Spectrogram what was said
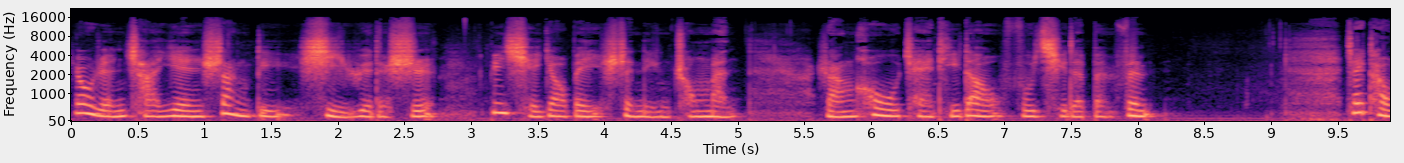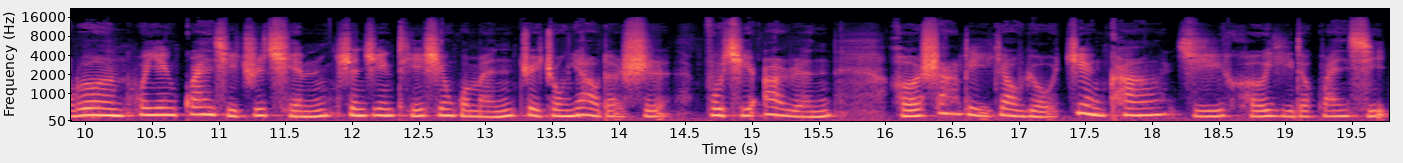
要人查验上帝喜悦的事，并且要被圣灵充满。然后才提到夫妻的本分。在讨论婚姻关系之前，圣经提醒我们，最重要的是夫妻二人和上帝要有健康及合宜的关系。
